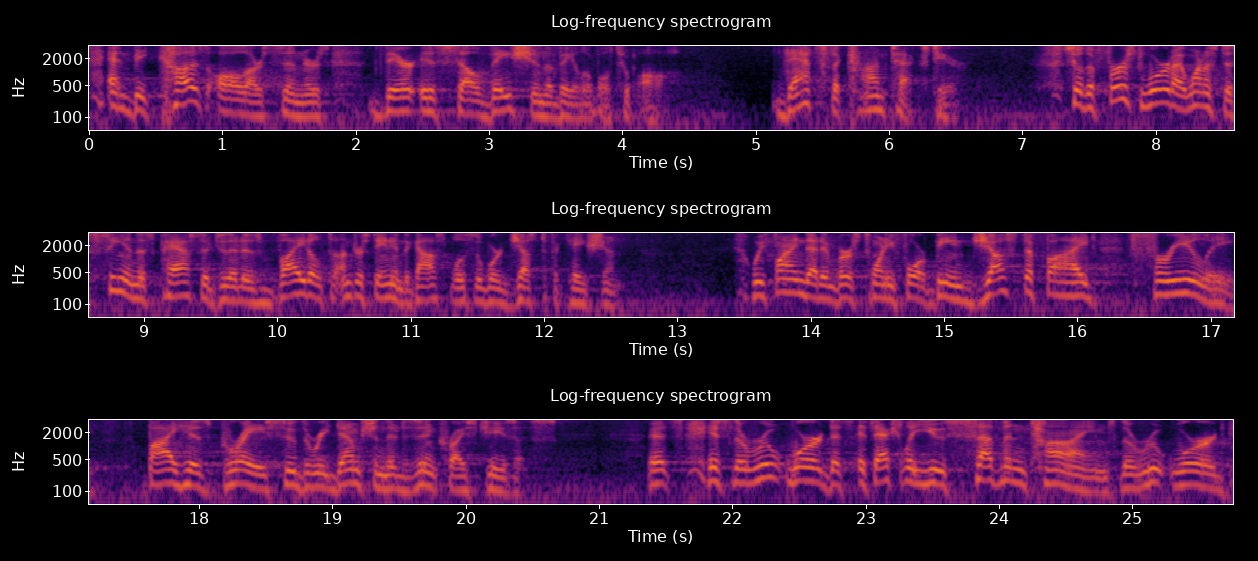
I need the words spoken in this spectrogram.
And because all are sinners, there is salvation available to all. That's the context here. So, the first word I want us to see in this passage that is vital to understanding the gospel is the word justification. We find that in verse 24 being justified freely by his grace through the redemption that is in Christ Jesus. It's, it's the root word that's it's actually used seven times, the root word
